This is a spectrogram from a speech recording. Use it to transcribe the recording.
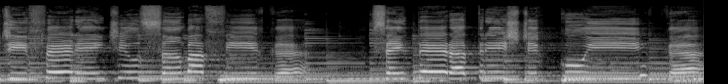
Diferente o samba fica sem ter a triste cuíca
